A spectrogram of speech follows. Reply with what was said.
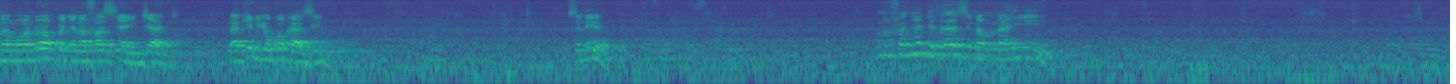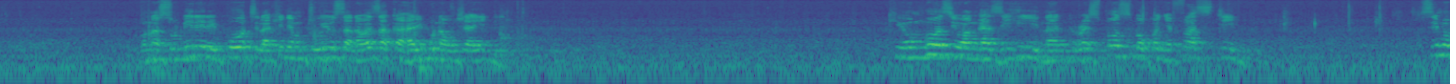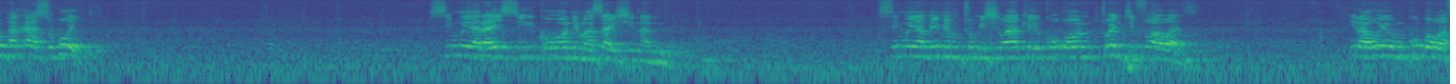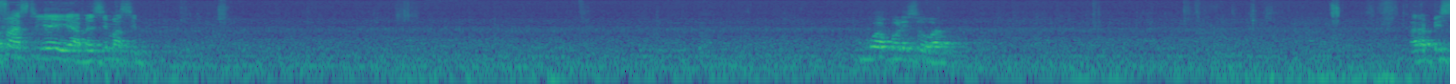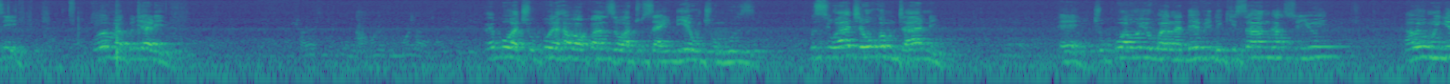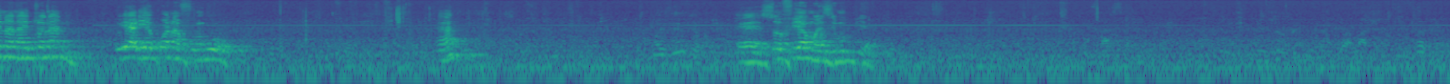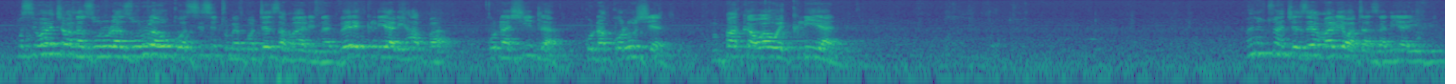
tumemwondoa kwenye nafasi ya incharge, lakini yuko kazini, si ndio? Unafanyaje kazi namna hii? Unasubiri ripoti, lakini mtu huyu sanaweza anaweza kaharibu na ushahidi. Kiongozi wa ngazi hii na responsible kwenye first team, simu mpaka asubuhi. Simu ya rais iko oni masaa 24. Simu ya mimi mtumishi wake iko on 24 hours, ila huyu mkubwa wa fast yeye amezima simu. Mkuu wa polisi wapi? RPC, wewe umekuja lini? Hebu wachukue hawa kwanza, watusaidie uchunguzi, usiwaache huko mtaani. Eh, chukua huyu bwana David Kisanga, sijui na huyu mwingine anaitwa nani, huyu aliyekuwa na funguo eh? Eh, Sofia mwezi mpya. Msiwache wanazurura zurura huko, sisi tumepoteza mali na very clearly hapa kuna shida, kuna collusion mpaka wawe cleared. Yaani tunachezea mali ya Watanzania hivi?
